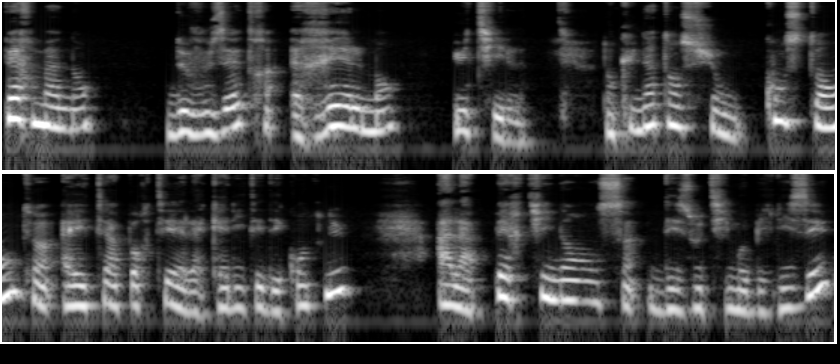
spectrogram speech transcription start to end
permanent de vous être réellement utile. Donc une attention constante a été apportée à la qualité des contenus, à la pertinence des outils mobilisés,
